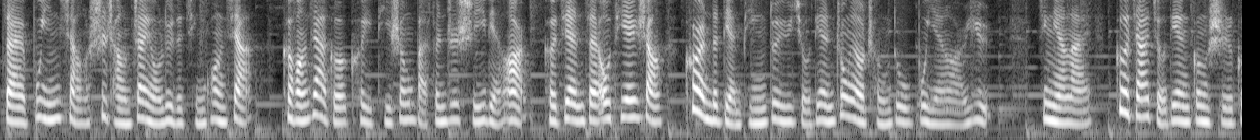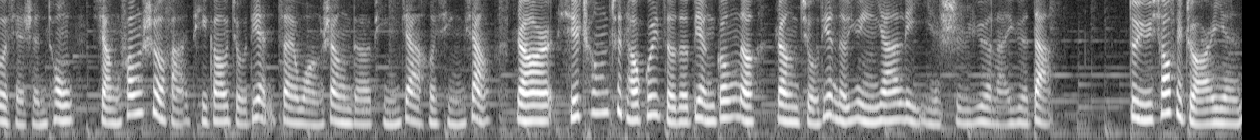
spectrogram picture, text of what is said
在不影响市场占有率的情况下。客房价格可以提升百分之十一点二，可见在 OTA 上，客人的点评对于酒店重要程度不言而喻。近年来，各家酒店更是各显神通，想方设法提高酒店在网上的评价和形象。然而，携程这条规则的变更呢，让酒店的运营压力也是越来越大。对于消费者而言，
